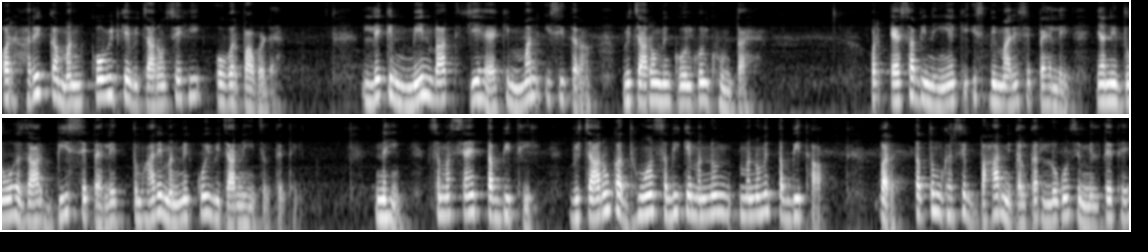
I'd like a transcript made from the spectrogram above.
और हर एक का मन कोविड के विचारों से ही ओवर पावर्ड है। लेकिन मेन बात यह है कि मन इसी तरह विचारों में गोल गोल घूमता है। और ऐसा भी नहीं है कि इस बीमारी से पहले, यानी 2020 से पहले तुम्हारे मन में कोई विचार नहीं चलते थे। नहीं, समस्याएँ तब भी थी। विचारों का धुआँ सभी के मनों मनों में तब भी था। पर तब तुम घर से बाहर निकलकर लोगों से मिलते थे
